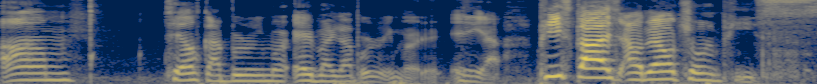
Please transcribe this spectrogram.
Um, Tails got brutally murdered. Everybody got brutally murdered. And yeah. Peace, guys. Out outro and peace.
